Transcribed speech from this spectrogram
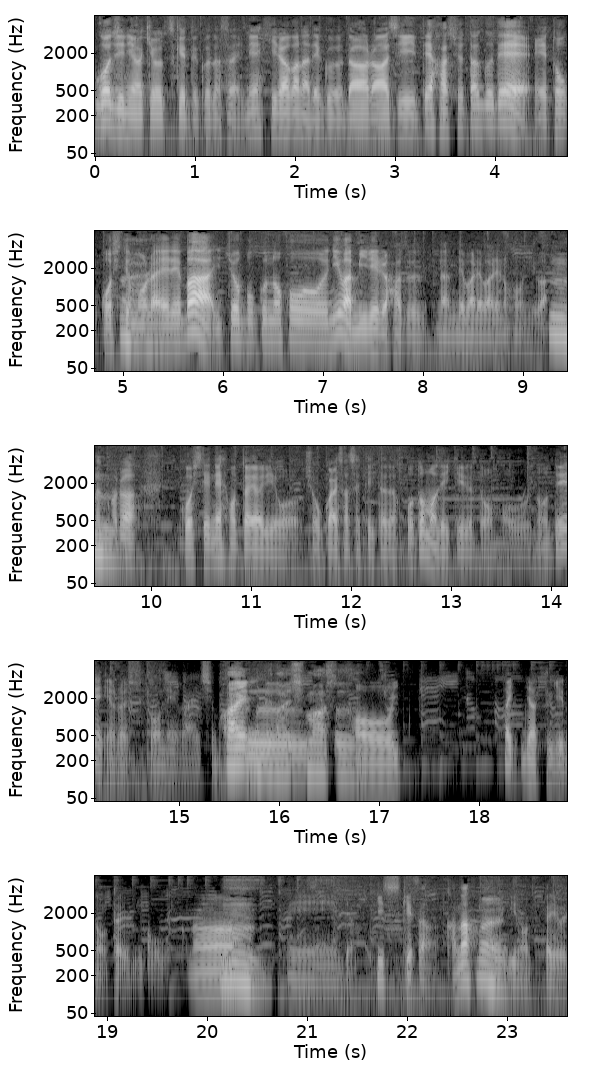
5時には気をつけてくださいね。ひらがなでグダラジで、ハッシュタグで、えー投稿してもらえれば、一応僕の方には見れるはずなんで、我々の方には。うんだから、こうしてね、お便りを紹介させていただくこともできると思うので、よろしくお願いします。はい、お願いします。はーい。はい、じゃあ次のお便りいこうかうな。ん。えー、じゃあ、ピスケさんかな、はい次のお便り。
